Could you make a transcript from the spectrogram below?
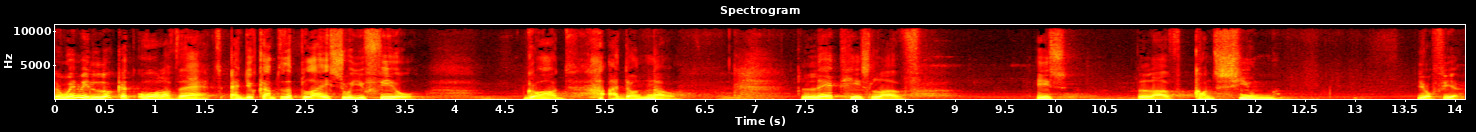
Now, when we look at all of that and you come to the place where you feel, God, I don't know, let His love, His love consume your fear.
